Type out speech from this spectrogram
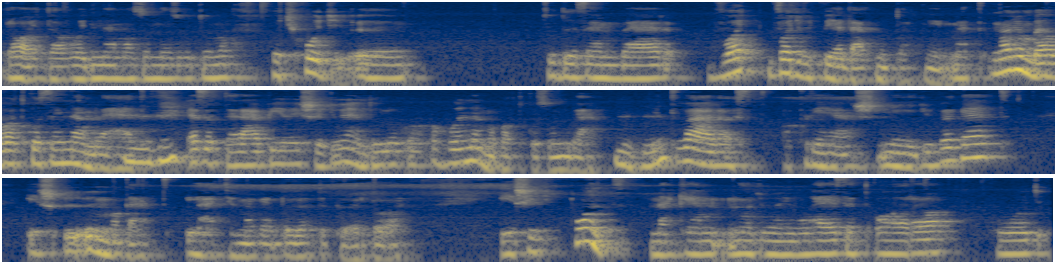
rajta, hogy nem azon az úton, hogy hogy ö, tud az ember vagy, vagy úgy példát mutatni, mert nagyon beavatkozni nem lehet. Uh-huh. Ez a terápia is egy olyan dolog, ahol nem avatkozunk be. Uh-huh. Itt választ a kliens négy üveget, és ő önmagát látja meg ebből a tükörből. És így pont nekem nagyon jó helyzet arra, hogy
